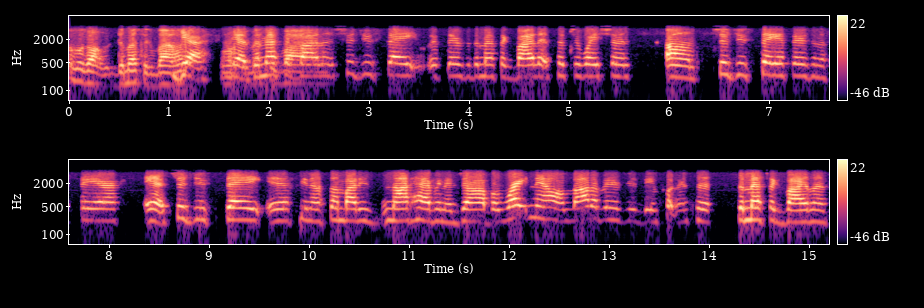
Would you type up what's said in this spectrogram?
oh, domestic violence. Yes, yeah, domestic, violence. Should you stay if there's a domestic violence situation? Um, should you stay if there's an affair? And should you stay if you know somebody's not having a job? But right now, a lot of energy is being put into domestic violence,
